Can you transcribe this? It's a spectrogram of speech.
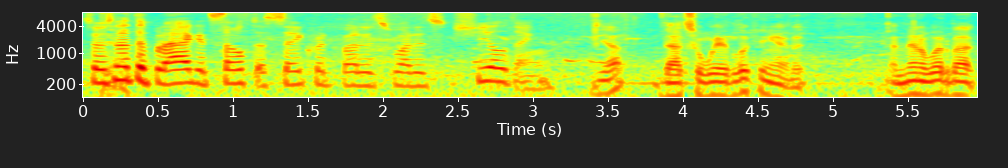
So it's not the black itself that's sacred, but it's what it's shielding. Yep, that's a way of looking at it. And then what about,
